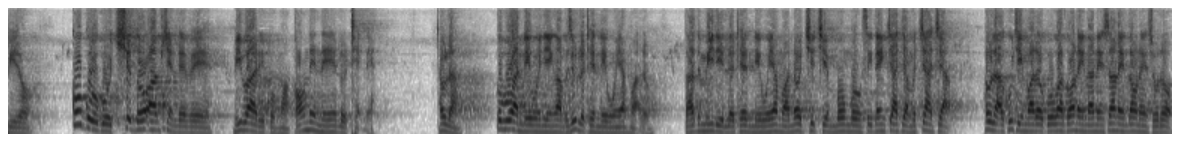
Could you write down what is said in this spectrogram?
ပြီးတော့ကိုကိုကိုချစ်သောအဖြစ်လည်းပဲမိဘတွေပုံမှာကောင်းတဲ့နယ်လို့ထင်တယ်ဟုတ်လားကိုဘဝနေဝင်ခြင်းကဘယ်သူလက်ထက်နေဝင်ရမှာတော့သားသမီးတွေလက်ထက်နေဝင်ရမှာတော့ချစ်ချစ်မုံမုံစိတ်တိုင်းကြကြမကြကြဟုတ်လားအခုချိန်မှာတော့ကိုကသွားနိုင်တာနဲ့စားနိုင်တောင်းနိုင်ဆိုတော့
